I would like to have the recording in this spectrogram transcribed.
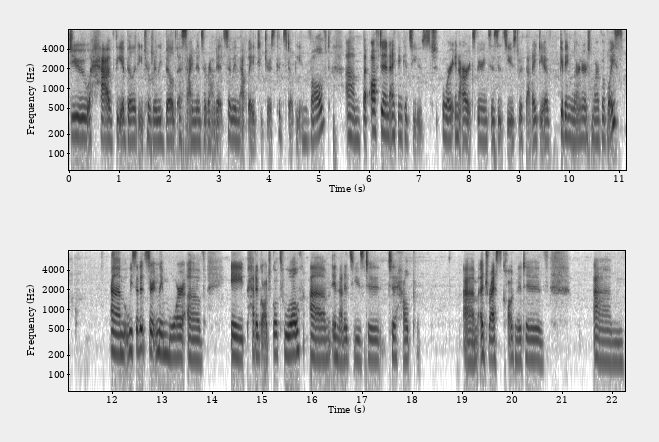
do have the ability to really build assignments around it. So in that way, teachers could still be involved. Um, but often I think it's used, or in our experiences, it's used with that idea of giving learners more of a voice. Um, we said it's certainly more of a pedagogical tool um, in that it's used to, to help um, address cognitive, um,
